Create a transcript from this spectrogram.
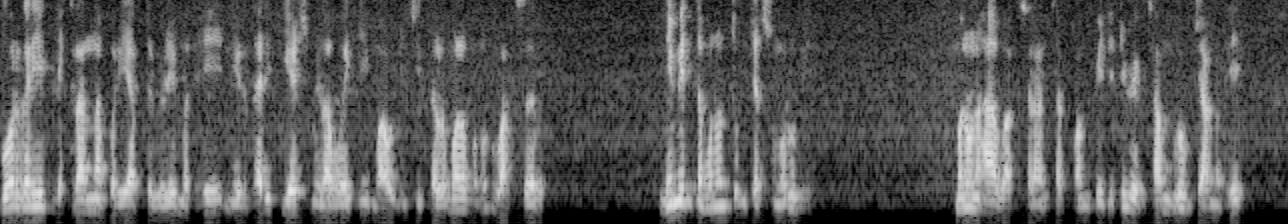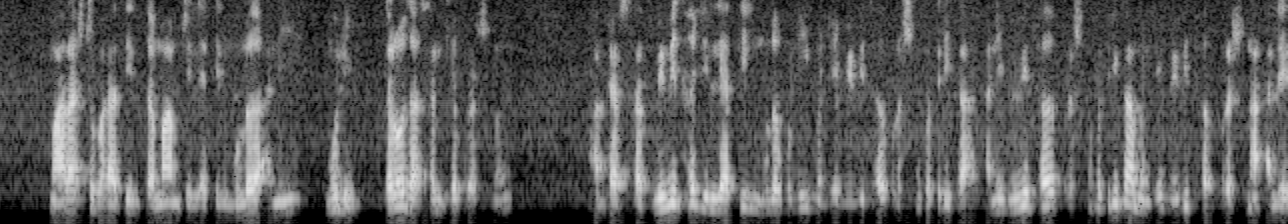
गोरगरीब लेकरांना पर्याप्त वेळेमध्ये निर्धारित यश मिळावं ही माऊलीची तळमळ म्हणून वाक्सर निमित्त म्हणून तुमच्यासमोर उभे म्हणून हा वाक्सरांचा कॉम्पिटेटिव्ह एक्झाम ग्रुप ज्यामध्ये महाराष्ट्रभरातील तमाम जिल्ह्यातील मुलं आणि मुली दररोज असंख्य प्रश्न अभ्यासतात. विविध जिल्ह्यातील मुलं मुली म्हणजे विविध प्रश्नपत्रिका आणि विविध प्रश्नपत्रिका म्हणजे विविध प्रश्न आलेत.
